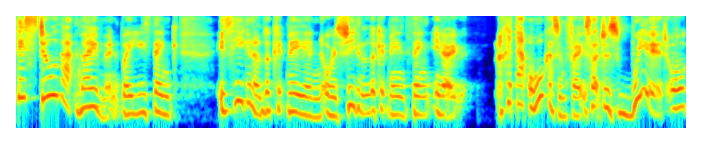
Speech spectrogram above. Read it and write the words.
there's still that moment where you think is he going to look at me and, or is she going to look at me and think, you know, look at that orgasm face, that's just weird. Or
